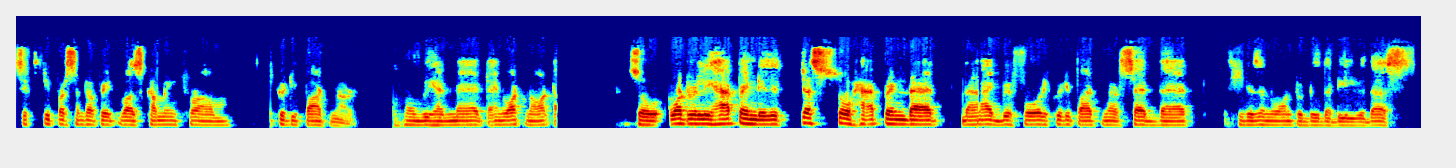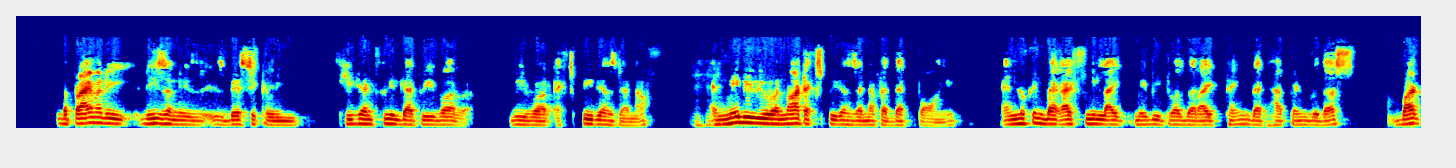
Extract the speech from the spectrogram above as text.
60% of it was coming from equity partner whom we had met and whatnot. So what really happened is it just so happened that the night before equity partner said that he doesn't want to do the deal with us. The primary reason is, is basically he didn't feel that we were we were experienced enough Mhm. and maybe we were not experienced enough at that point. And looking back, I feel like maybe it was the right thing that happened with us. But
